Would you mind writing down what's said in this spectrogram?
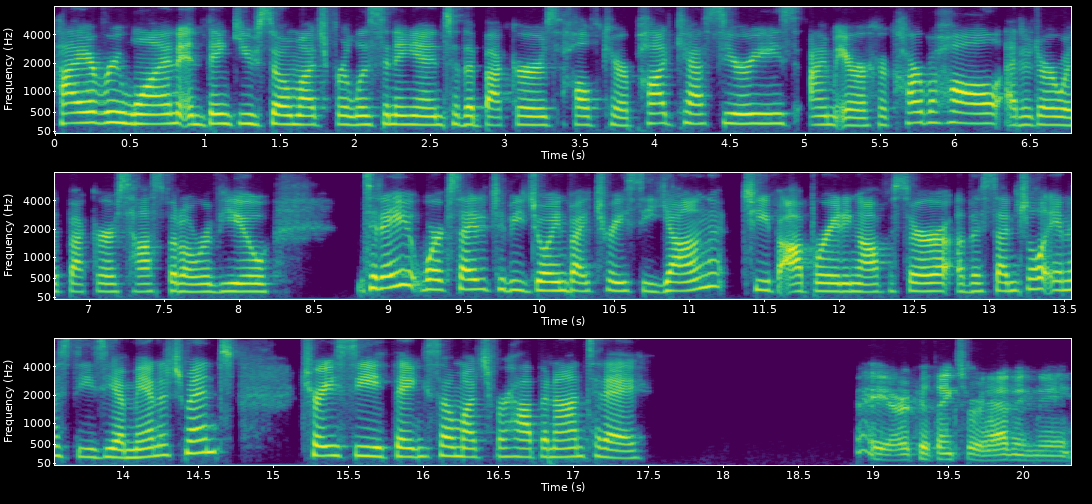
Hi, everyone, and thank you so much for listening in to the Becker's Healthcare Podcast Series. I'm Erica Carbajal, editor with Becker's Hospital Review. Today, we're excited to be joined by Tracy Young, Chief Operating Officer of Essential Anesthesia Management. Tracy, thanks so much for hopping on today. Hey, Erica, thanks for having me.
